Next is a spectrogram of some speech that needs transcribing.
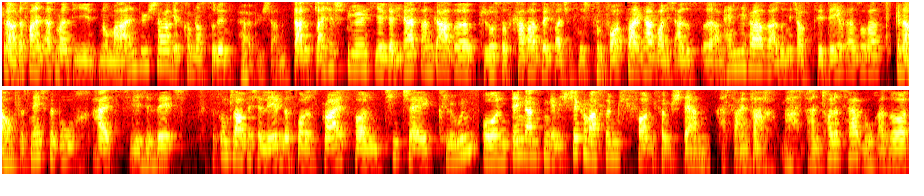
Genau, das waren jetzt erstmal die normalen Bücher. Jetzt kommen wir noch zu den Hörbüchern. Da das gleiche Spiel, hier wieder die Inhaltsangabe plus das Coverbild, weil ich jetzt nichts zum Vorzeigen habe, weil ich alles äh, am Handy höre, also nicht auf CD oder sowas. Genau, das nächste Buch heißt, wie ihr hier seht, das unglaubliche Leben des Wallace Price von TJ Klune. Und dem Ganzen gebe ich 4,5 von 5 Sternen. Das war einfach das war ein tolles Hörbuch. Also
